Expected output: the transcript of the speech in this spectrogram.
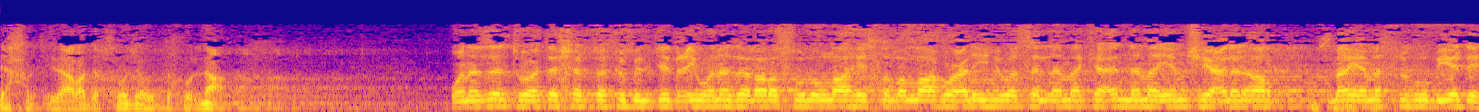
يخرج إذا أراد الخروج أو الدخول. نعم. ونزلت أتشبث بالجذع ونزل رسول الله صلى الله عليه وسلم كأنما يمشي على الأرض ما يمسه بيده.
